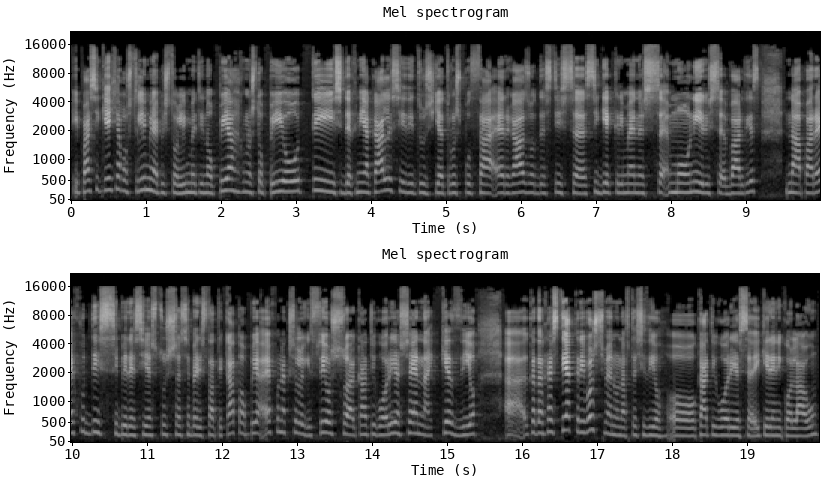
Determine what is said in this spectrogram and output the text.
Η Πάση και έχει αποστείλει μια επιστολή με την οποία γνωστοποιεί ότι η συντεχνία κάλεσε ήδη τους γιατρούς που θα εργάζονται στις ε, συγκεκριμένες ε, μονήρε βάρδιες να παρέχουν τις υπηρεσίες τους σε περιστατικά τα οποία έχουν αξιολογηθεί ως ε, κατηγορίες 1 και 2. Καταρχάς, τι ακριβώς σημαίνουν αυτές οι δύο κατηγορίες, κύριε Νικολάου;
